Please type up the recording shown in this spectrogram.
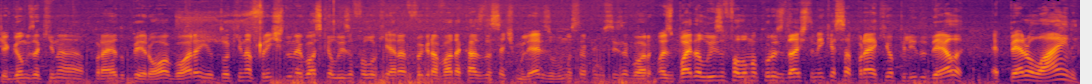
Chegamos aqui na Praia do Peró agora e eu tô aqui na frente do negócio que a Luísa falou que era, foi gravada a Casa das Sete Mulheres, eu vou mostrar pra vocês agora. Mas o pai da Luísa falou uma curiosidade também, que essa praia aqui, o apelido dela é Peroline,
